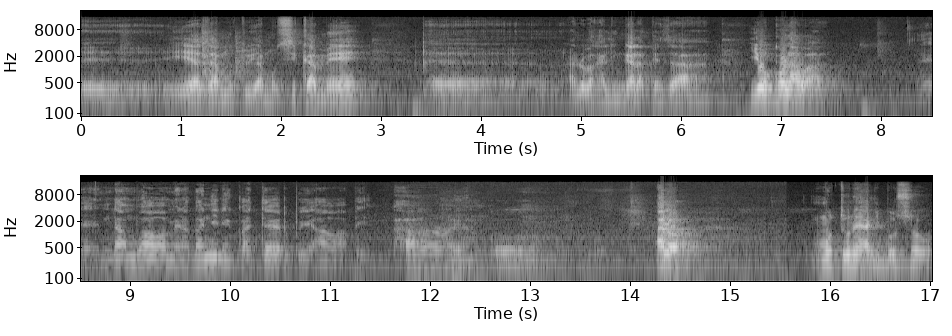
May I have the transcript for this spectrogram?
eh, ye aza mutu ya mosika mais euh, alobaka lingala mpenza yo okolawa eh, ndambo awa me na bandi na équateur mpe awa mpe Ah, yango. Alors, motuna ya liboso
